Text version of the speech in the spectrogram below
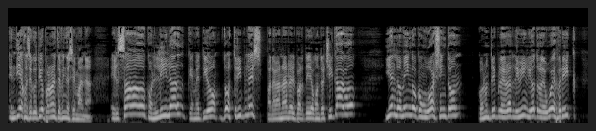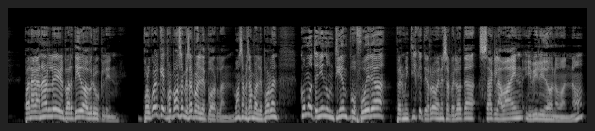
en días consecutivos, perdón, este fin de semana. El sábado con Lillard, que metió dos triples para ganar el partido contra Chicago. Y el domingo con Washington, con un triple de Bradley Bill y otro de Westbrook, para ganarle el partido a Brooklyn. Por cual que, vamos a empezar por el de Portland. Vamos a empezar por el de Portland. ¿Cómo teniendo un tiempo fuera permitís que te roben esa pelota Zach Lavine y Billy Donovan, no?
